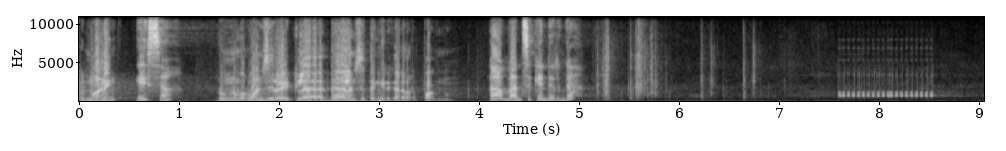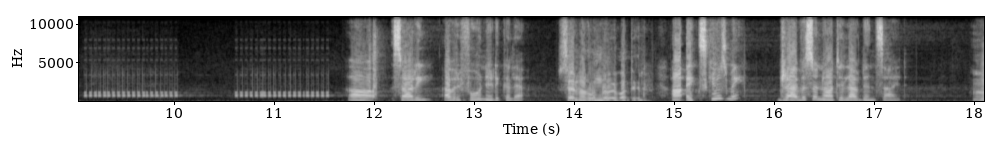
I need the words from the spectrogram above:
குட் மார்னிங் ஏசா ரூம் நம்பர் ஒன் ஜீரோ எயிட்டில் தயாலன் சார் தங்கியிருக்காரு அவர் பார்க்கணும். ஆ ஒன் செகண்ட் இருங்க. சாரி அவர் ஃபோன் எடுக்கல. சார் நான் ரூமில் போய் பார்த்துக்கிறேன். Excuse me drivers are not allowed inside ஆ?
